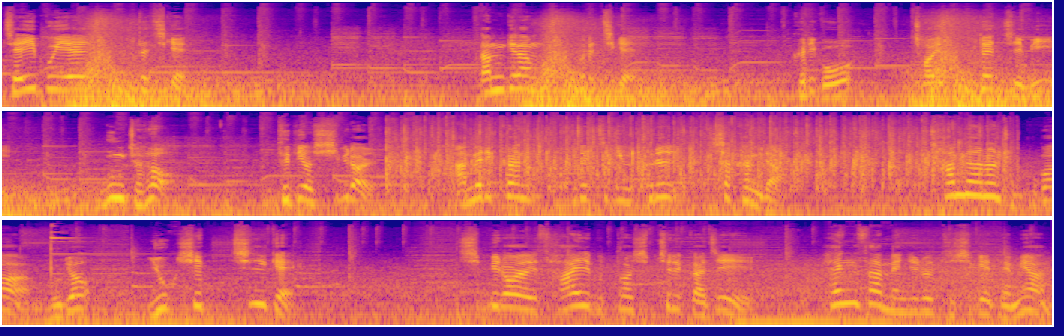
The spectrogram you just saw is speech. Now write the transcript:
JVL 부대찌개, 남기남 부대찌개, 그리고 저희 부대집이 뭉쳐서 드디어 11월 아메리칸 부대찌개 위크를 시작합니다. 참여하는 점포가 무려 67개. 11월 4일부터 17일까지 행사 메뉴를 드시게 되면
